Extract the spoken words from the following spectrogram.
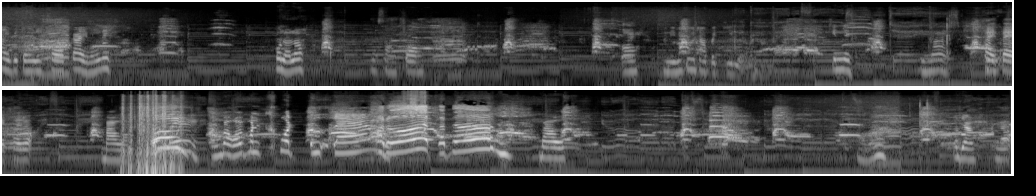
ส่ไปตรงอีคอไก่มั้งดิหมดแล้วเนาะมีสองฟองโอ้ยอันนี้พี่จูจะเอาไปกินเหรอกินดิกินมากไข่แตกไข่ด้วยเบาเอ้ยมันบอกว่ามันขวดอึแล้วกระเดิดกระเดิดเบาหมดยังแล้ว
